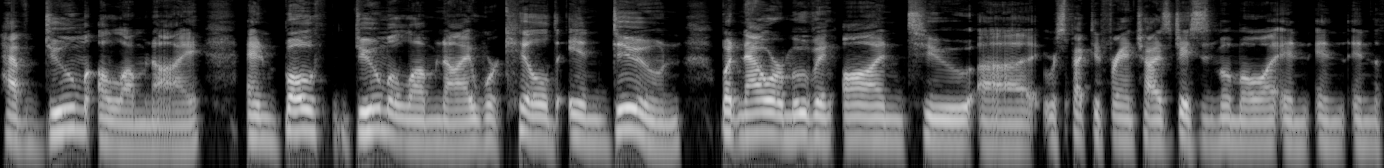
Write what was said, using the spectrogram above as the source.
have Dune alumni, and both Dune alumni were killed in Dune. But now we're moving on to uh, respected franchise Jason Momoa in in in the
